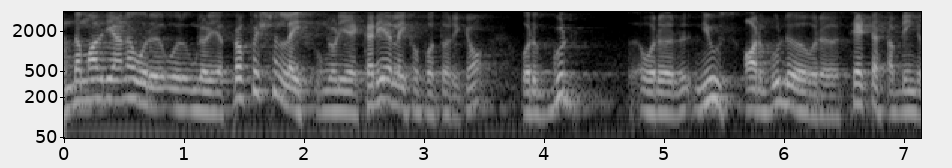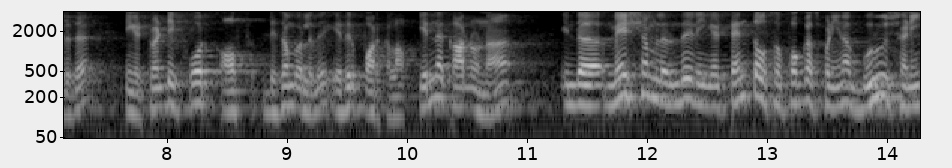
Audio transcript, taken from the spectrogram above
அந்த மாதிரியான ஒரு ஒரு உங்களுடைய ப்ரொஃபஷனல் லைஃப் உங்களுடைய கரியர் லைஃப்பை பொறுத்த வரைக்கும் ஒரு குட் ஒரு நியூஸ் ஆர் குட் ஒரு ஸ்டேட்டஸ் அப்படிங்கிறத நீங்கள் டுவெண்ட்டி ஃபோர்த் ஆஃப் டிசம்பர்லேருந்து எதிர்பார்க்கலாம். என்ன காரணம்னா இந்த மேஷம்லேருந்து நீங்கள் டென்த் ஹவுஸை ஃபோக்கஸ் பண்ணிங்கன்னா குரு சனி.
